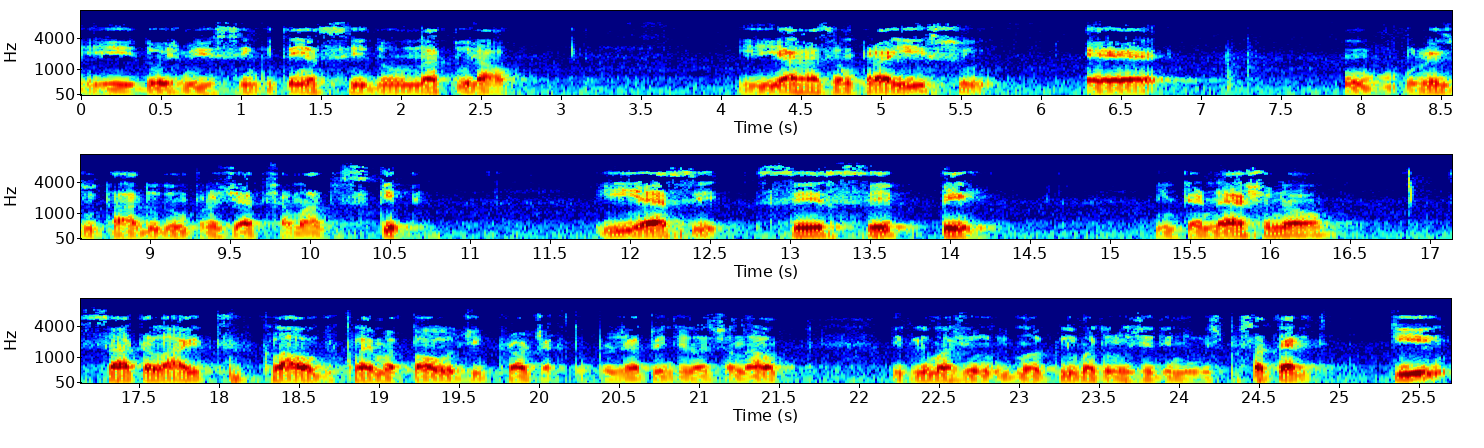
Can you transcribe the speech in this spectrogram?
e 2005 tenha sido natural. E a razão para isso é um resultado de um projeto chamado SCIP, ISCCP, International Satellite Cloud Climatology Project, um projeto internacional de climatologia de nuvens por satélite, que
